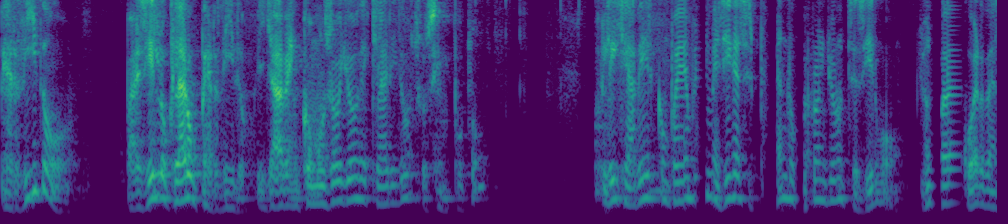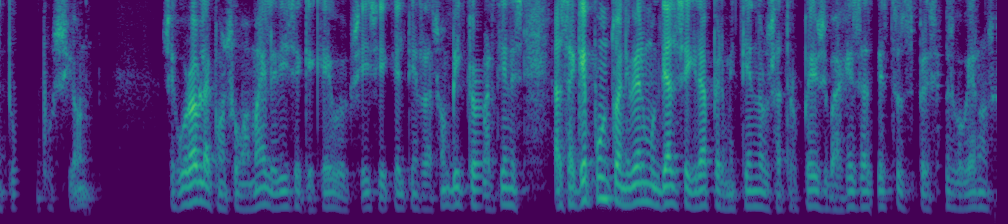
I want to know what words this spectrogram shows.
Perdido. Para decirlo claro, perdido. Y ya ven cómo soy yo de claridoso, se emputó. Le dije, a ver, compañero, me sigas explicando, cabrón, yo no te sirvo. Yo no te acuerdo en tu posición. Seguro habla con su mamá y le dice que, sí, sí, que él tiene razón. Víctor Martínez, ¿hasta qué punto a nivel mundial seguirá permitiendo los atropellos y bajezas de estos expresados gobiernos?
